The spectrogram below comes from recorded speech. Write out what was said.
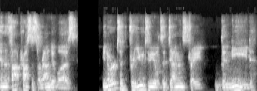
And the thought process around it was in order to, for you to be able to demonstrate the need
